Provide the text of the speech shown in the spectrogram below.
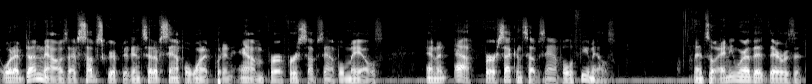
what I've done now is I've subscripted, instead of sample one, I've put an M for our first subsample, males, and an F for our second subsample of females. And so anywhere that there was an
